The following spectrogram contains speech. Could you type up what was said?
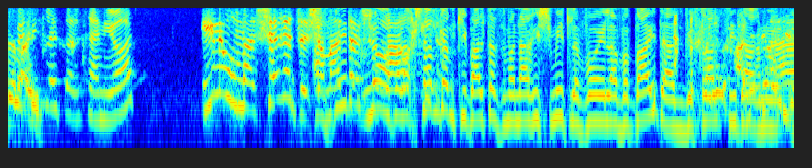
אליי. לצרכניות? הנה, הוא מאשר את זה, שמעת? הנה, לא, אבל עכשיו גם קיבלת הזמנה רשמית לבוא אליו הביתה, אז בכלל סידרנו את זה.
